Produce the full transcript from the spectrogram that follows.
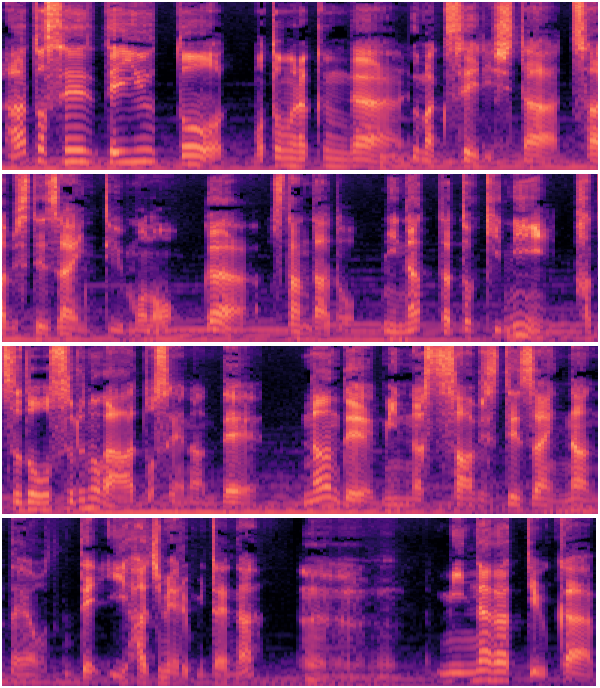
アート性で言うと、本村くんがうまく整理したサービスデザインっていうものがスタンダードになった時に発動するのがアート性なんで、なんでみんなサービスデザインなんだよって言い始めるみたいな。うんうんうんみんながっていうか、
